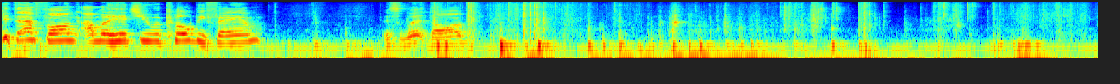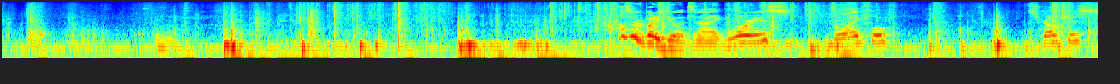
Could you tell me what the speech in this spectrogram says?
at that, Fong. I'm gonna hit you with Kobe, fam. It's lit, dog. How's everybody doing tonight? Glorious? Delightful? Scrumptious?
